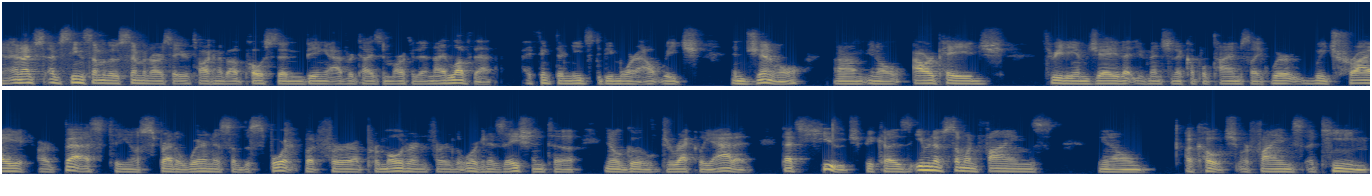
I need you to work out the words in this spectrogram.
yeah, and I've I've seen some of those seminars that you're talking about posted and being advertised and marketed, and I love that. I think there needs to be more outreach in general. Um, you know, our page, 3DMJ that you've mentioned a couple times, like where we try our best to you know spread awareness of the sport, but for a promoter and for the organization to you know go directly at it, that's huge because even if someone finds you know a coach or finds a team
